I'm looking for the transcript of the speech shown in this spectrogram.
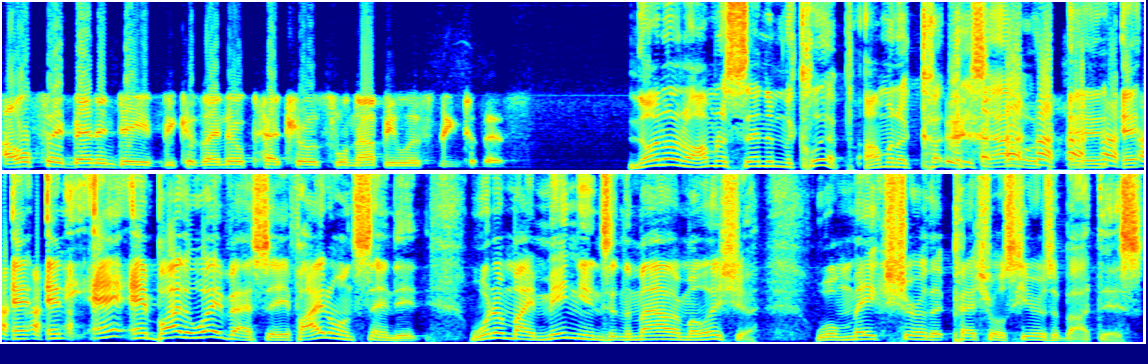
I'll say Ben and Dave because I know Petros will not be listening to this. No, no, no. I'm going to send him the clip. I'm going to cut this out. and, and, and, and, by the way, Vassegh, if I don't send it, one of my minions in the Maller Militia will make sure that Petros hears about this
